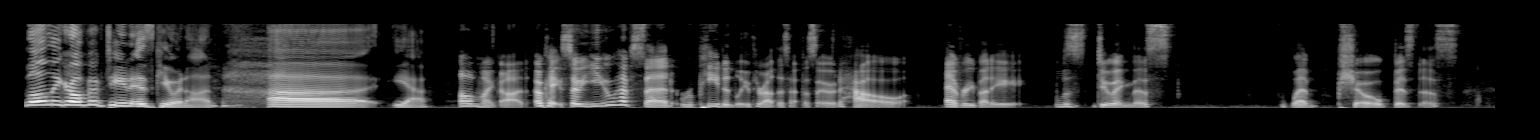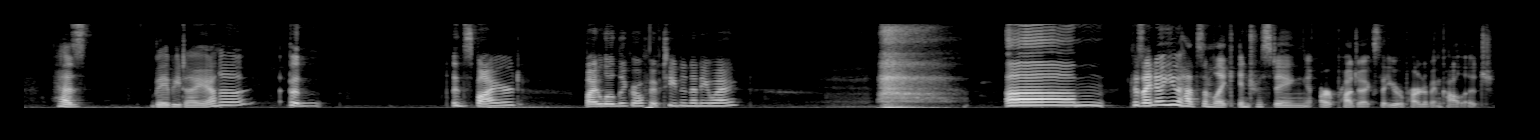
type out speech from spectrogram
Lonely Girl 15 is QAnon. Uh yeah. Oh my god. Okay, so you have said repeatedly throughout this episode how everybody was doing this web show business. Has baby Diana been inspired by Lonely Girl 15 in any way? Um Because I know you had some like interesting art projects that you were part of in college.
